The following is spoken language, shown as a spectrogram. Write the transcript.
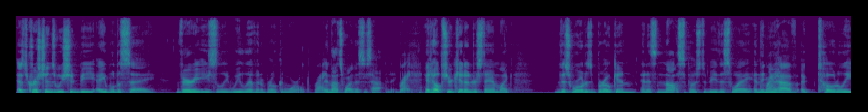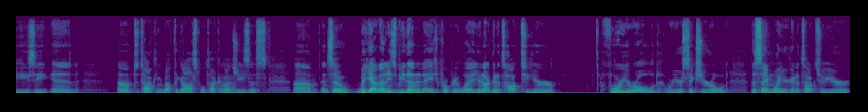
as Christians, we should be able to say very easily, we live in a broken world. Right. And that's why this is happening. right, It helps your kid understand, like, this world is broken and it's not supposed to be this way. And then you have a totally easy in um, to talking about the gospel, talking about Jesus. Um, and so, but yeah, that needs to be done in an age appropriate way. You're not going to talk to your four year old or your six year old the same way you're going to talk to your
